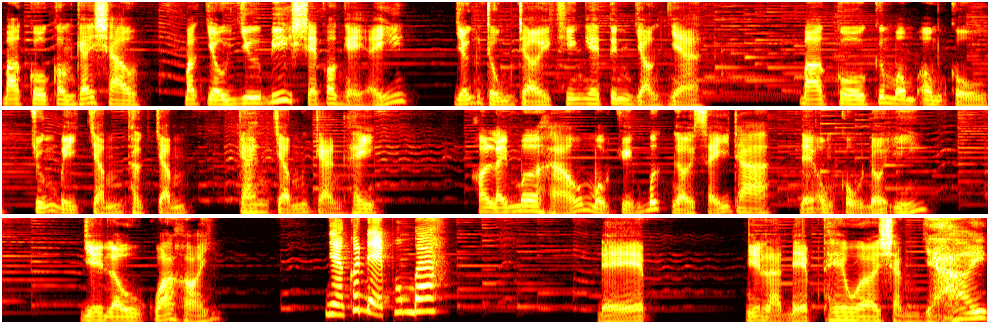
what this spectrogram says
Ba cô con gái sau, mặc dầu dư biết sẽ có ngày ấy, vẫn trụng trời khi nghe tin dọn nhà. Ba cô cứ mong ông cụ chuẩn bị chậm thật chậm, càng chậm càng hay. Họ lại mơ hảo một chuyện bất ngờ xảy ra để ông cụ đổi ý. Về lâu quá hỏi. Nhà có đẹp không ba? Đẹp, nghĩa là đẹp theo uh, sằng giả ấy.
